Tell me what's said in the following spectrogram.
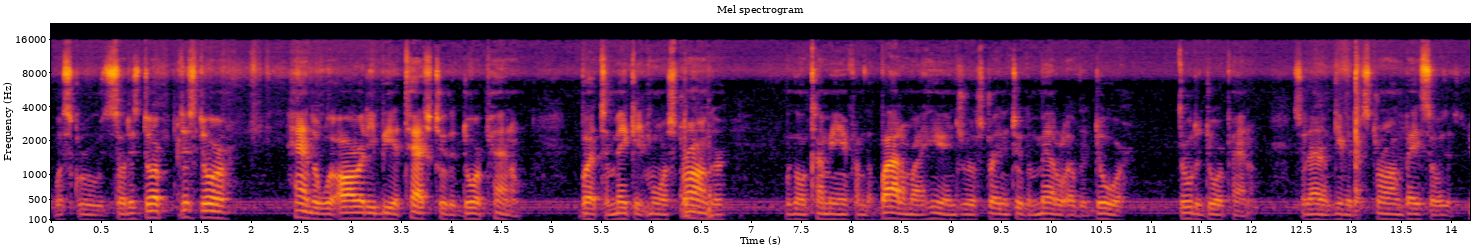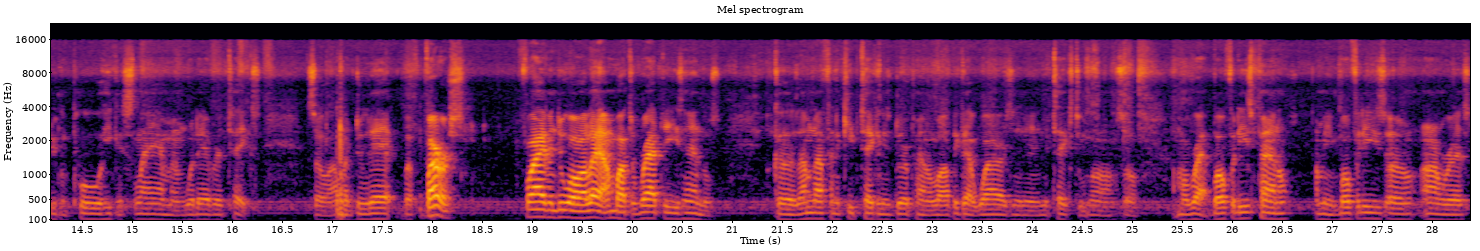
with screws. So this door, this door handle will already be attached to the door panel. But to make it more stronger, we're going to come in from the bottom right here and drill straight into the metal of the door through the door panel. So that'll give it a strong base so you can pull, he can slam, and whatever it takes. So I'm going to do that. But first, before I even do all that, I'm about to wrap these handles. Because I'm not going to keep taking this door panel off. It got wires in it and it takes too long. So I'm going to wrap both of these panels. I mean, both of these uh, armrests.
